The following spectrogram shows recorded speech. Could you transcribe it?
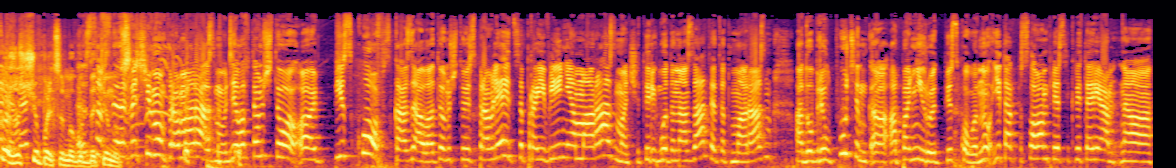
тоже да? щупальцы могут дотянуться. Почему про маразму? Дело в том, что э, Песков сказал о том, что исправляется проявление маразма. Четыре года назад этот маразм одобрил Путин, э, оппонирует Пескову. Ну, и так, по словам пресс-секретаря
